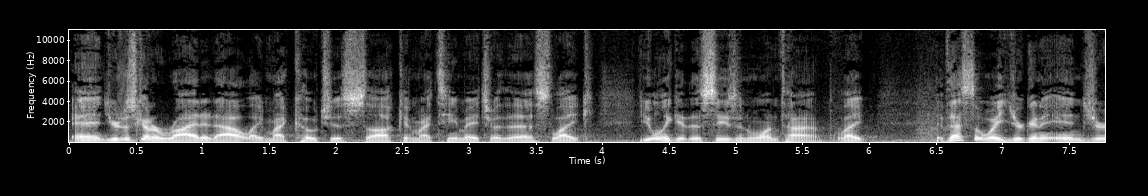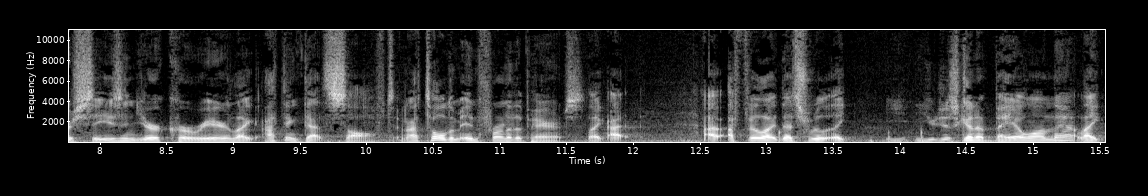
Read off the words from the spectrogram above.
and you're just going to ride it out like my coaches suck and my teammates are this. Like you only get this season one time. Like if that's the way you're going to end your season, your career, like I think that's soft. And I told him in front of the parents, like I, I feel like that's really like you're just going to bail on that. Like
